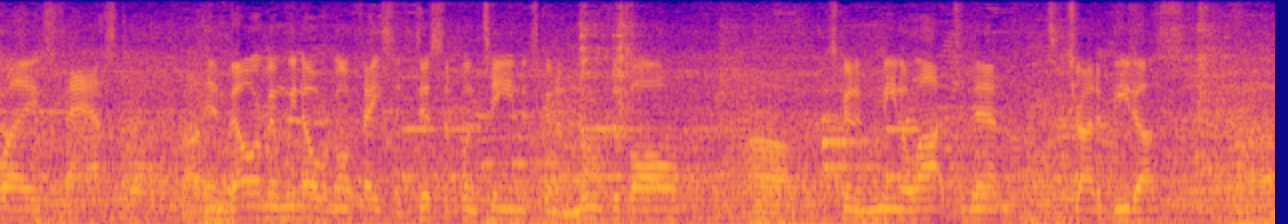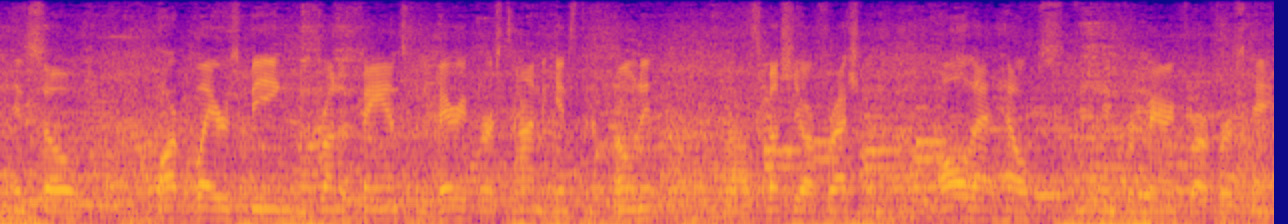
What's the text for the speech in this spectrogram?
play is fast. Uh, in Bellarmine, we know we're going to face a disciplined team that's going to move the ball. Uh, it's going to mean a lot to them to try to beat us. Um, and so our players being in front of fans for the very first time against an opponent, uh, especially our freshmen, all that helps in preparing for our first game.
